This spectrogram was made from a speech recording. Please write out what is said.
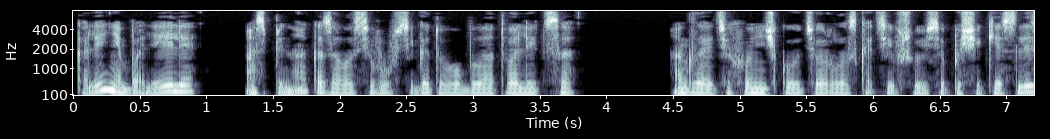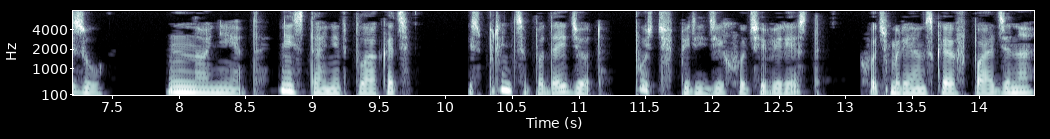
колени болели, а спина, казалось, вовсе готова была отвалиться. Аглая тихонечко утерла скатившуюся по щеке слезу. Но нет, не станет плакать. Из принципа дойдет. Пусть впереди хоть Эверест, хоть Марианская впадина.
